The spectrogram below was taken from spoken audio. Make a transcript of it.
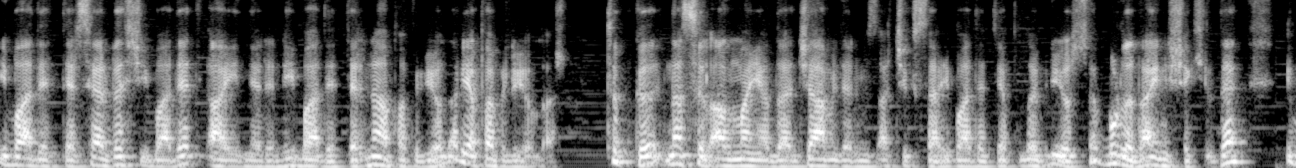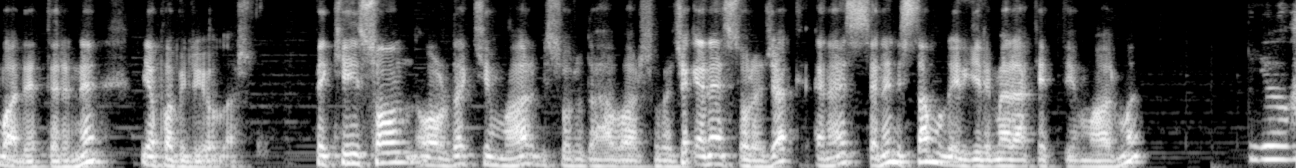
ibadetler, serbest ibadet ayinlerini, ibadetleri ne yapabiliyorlar? Yapabiliyorlar. Tıpkı nasıl Almanya'da camilerimiz açıksa, ibadet yapılabiliyorsa burada da aynı şekilde ibadetlerini yapabiliyorlar. Peki son orada kim var? Bir soru daha var soracak. Enes soracak. Enes senin İstanbul'la ilgili merak ettiğin var mı? Yok.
